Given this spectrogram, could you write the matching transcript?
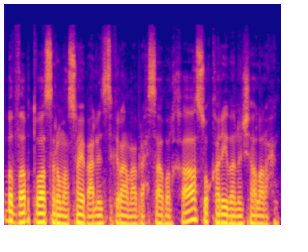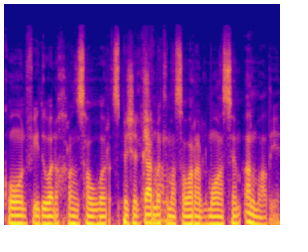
بالضبط تواصلوا مع صهيب على الإنستغرام عبر حسابه الخاص وقريبا إن شاء الله راح نكون في دول أخرى نصور special car مثل ما صورنا بالمواسم الماضية.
